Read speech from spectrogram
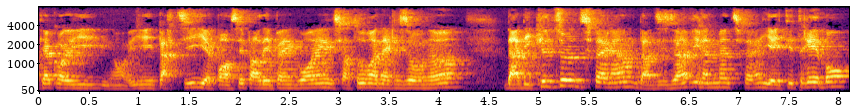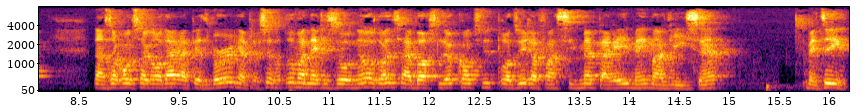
quand il, est parti, il est passé par les Pingouins, il se retrouve en Arizona, dans des cultures différentes, dans des environnements différents. Il a été très bon dans un rôle secondaire à Pittsburgh. Après ça, il se retrouve en Arizona, roule sa bosse là, continue de produire offensivement pareil, même en vieillissant. Mais tu sais,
